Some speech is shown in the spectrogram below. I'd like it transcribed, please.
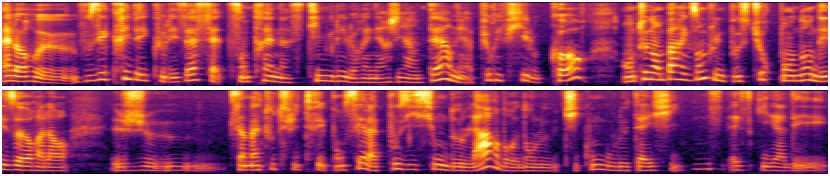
Alors, euh, vous écrivez que les ascètes s'entraînent à stimuler leur énergie interne et à purifier le corps en tenant par exemple une posture pendant des heures. Alors, ça m'a tout de suite fait penser à la position de l'arbre dans le Qigong ou le Tai Chi. Est-ce qu'il y a des,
